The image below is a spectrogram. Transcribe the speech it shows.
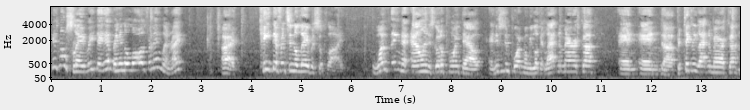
there's no slavery. They're bringing the laws from England, right? All right. Key difference in the labor supply. One thing that Allen is going to point out, and this is important when we look at Latin America, and and uh, particularly Latin America,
